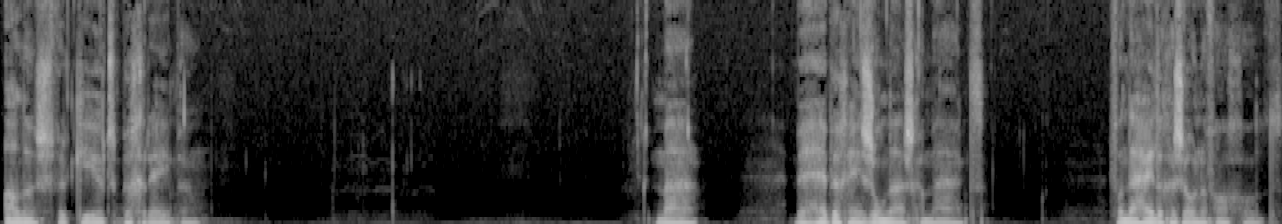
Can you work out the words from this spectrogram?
alles verkeerd begrepen. Maar we hebben geen zondaars gemaakt van de heilige zonen van God.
